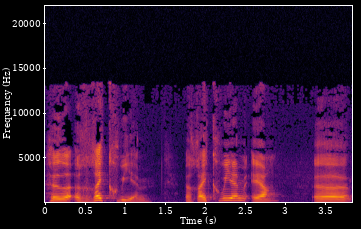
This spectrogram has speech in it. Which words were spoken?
hedder Requiem. Requiem er øh,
